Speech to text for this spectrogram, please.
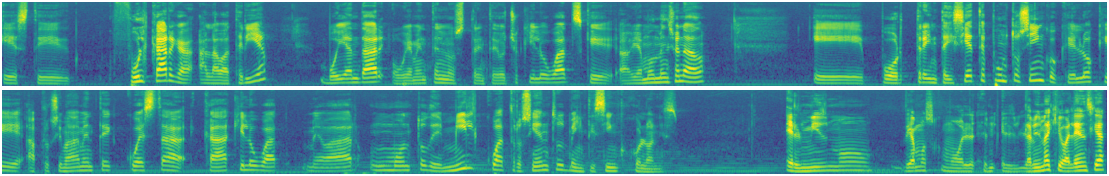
este, full carga a la batería, voy a andar, obviamente, en los 38 kilowatts que habíamos mencionado, eh, por 37.5, que es lo que aproximadamente cuesta cada kilowatt, me va a dar un monto de 1.425 colones. El mismo, digamos, como el, el, la misma equivalencia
